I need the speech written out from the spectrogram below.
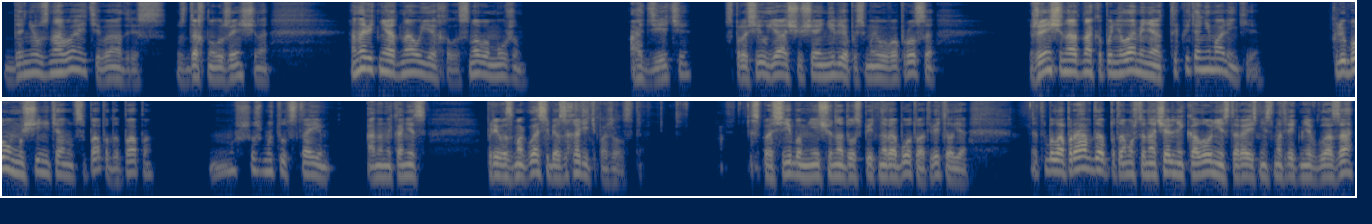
Да не узнавайте вы адрес, вздохнула женщина. Она ведь не одна уехала, с новым мужем. А дети? Спросил я, ощущая нелепость моего вопроса. Женщина, однако, поняла меня. Так ведь они маленькие. К любому мужчине тянутся папа да папа. Ну, что ж мы тут стоим? Она, наконец, превозмогла себя. Заходите, пожалуйста. Спасибо, мне еще надо успеть на работу, ответил я. Это была правда, потому что начальник колонии, стараясь не смотреть мне в глаза,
